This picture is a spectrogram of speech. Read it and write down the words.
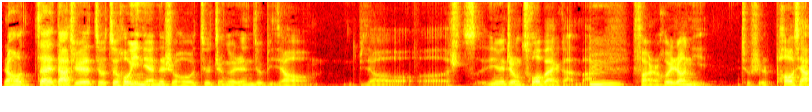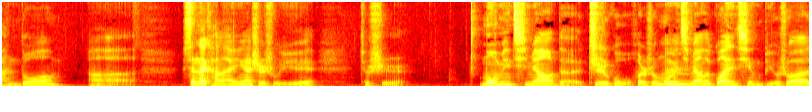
然后在大学就最后一年的时候，就整个人就比较比较呃，因为这种挫败感吧，嗯反而会让你就是抛下很多呃，现在看来应该是属于就是莫名其妙的桎梏，或者说莫名其妙的惯性。比如说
